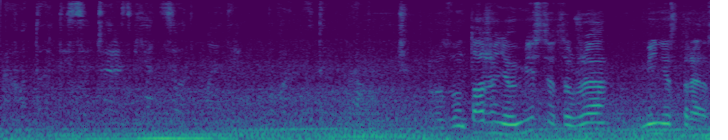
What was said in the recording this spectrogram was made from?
Приготуйтеся через 500 метрів повернути праворуч. Розвантаження в місті це вже міні-стрес.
